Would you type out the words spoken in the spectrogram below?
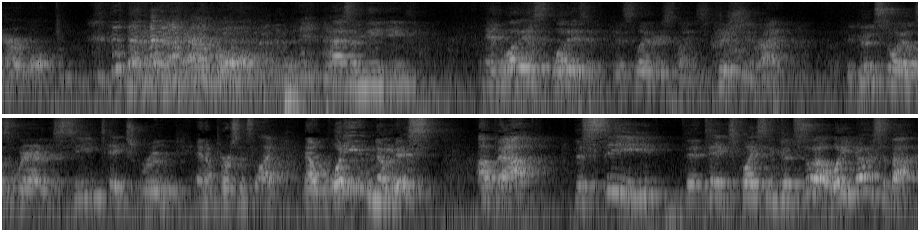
parable. Parable has a meaning. And what is what is it? It's later explained. It's a Christian, right? The good soil is where the seed takes root in a person's life. Now, what do you notice about the seed that takes place in good soil? What do you notice about it?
